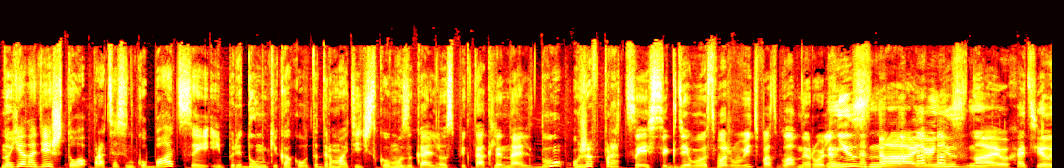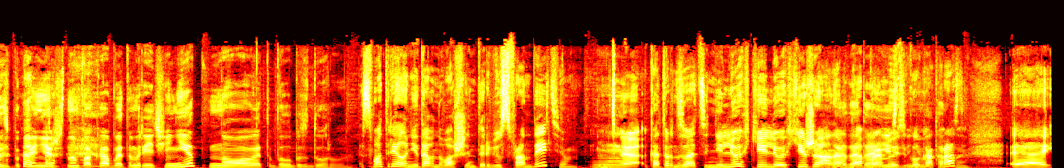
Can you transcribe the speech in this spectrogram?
Но я надеюсь, что процесс инкубации и придумки какого-то драматического музыкального спектакля на льду уже в процессе, где мы сможем увидеть вас в главной роли. Не знаю, не знаю. Хотелось бы, конечно. Пока об этом речи нет, но это было бы здорово. Смотрела недавно ваше интервью с Франдетти, э, которое называется «Нелегкий легкий жанр», да, да, да, про мюзикл как такое. раз.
